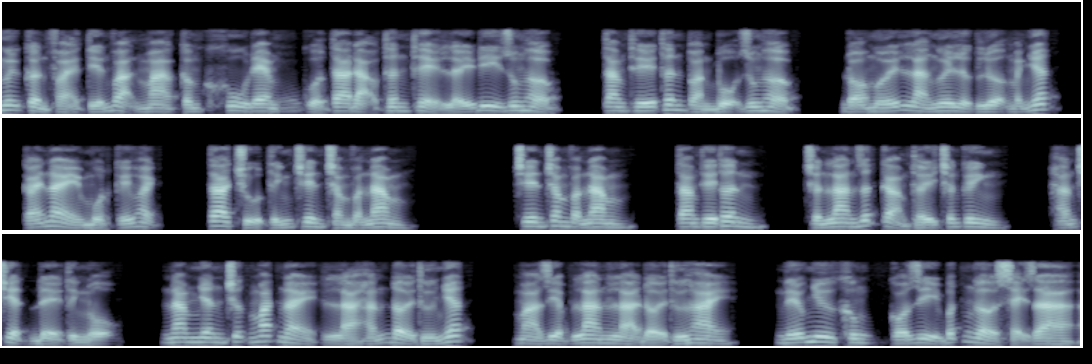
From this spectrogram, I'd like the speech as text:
ngươi cần phải tiến vạn ma cấm khu đem của ta đạo thân thể lấy đi dung hợp, tam thế thân toàn bộ dung hợp, đó mới là ngươi lực lượng mạnh nhất, cái này một kế hoạch, ta chủ tính trên trăm vạn năm. Trên trăm vạn năm, tam thế thân, trần lan rất cảm thấy chân kinh, hắn triệt để tỉnh ngộ, nam nhân trước mắt này là hắn đời thứ nhất, mà diệp lan là đời thứ hai, nếu như không có gì bất ngờ xảy ra,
